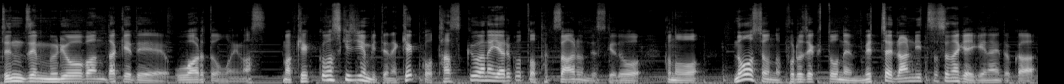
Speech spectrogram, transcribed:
全然無料版だけで終わると思います。まあ結婚式準備ってね結構タスクはねやることはたくさんあるんですけどこの Notion のプロジェクトをねめっちゃ乱立させなきゃいけないとか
